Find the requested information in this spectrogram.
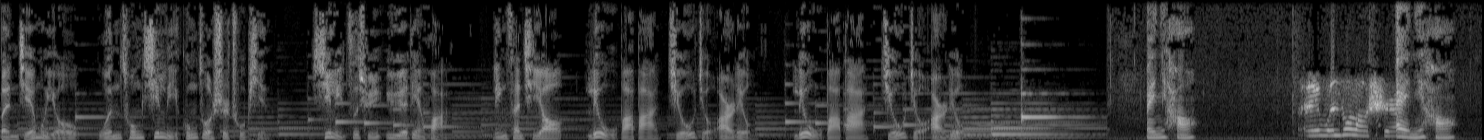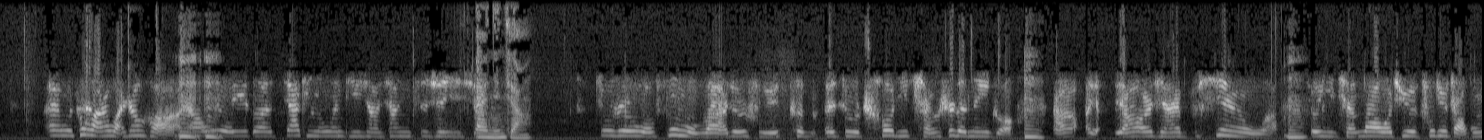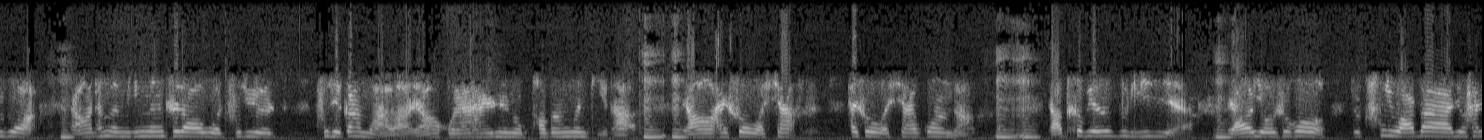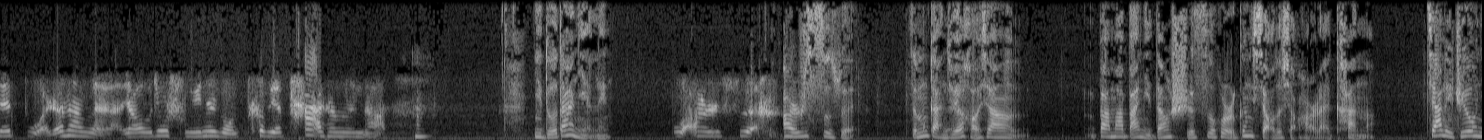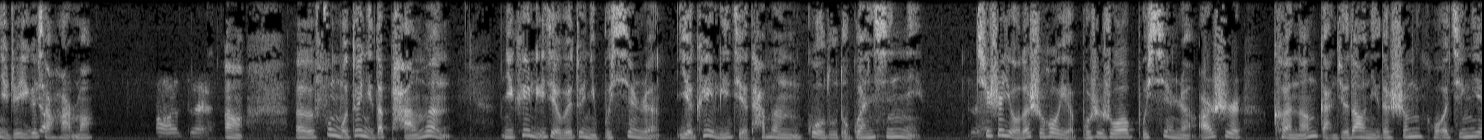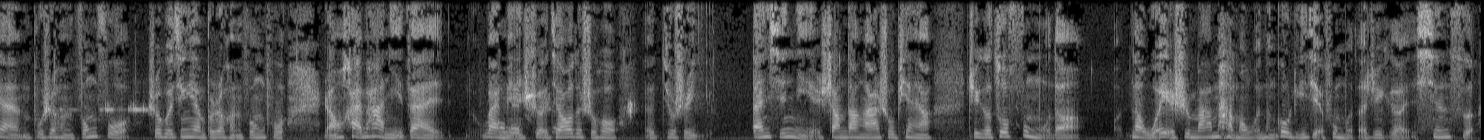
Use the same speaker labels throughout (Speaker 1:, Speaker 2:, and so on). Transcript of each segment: Speaker 1: 本节目由文聪心理工作室出品，心理咨询预约电话：零三七幺六五八八九九二六六五八八九九二六。
Speaker 2: 喂，你好。
Speaker 3: 哎，文聪老师。
Speaker 2: 哎，你好。
Speaker 3: 哎，文聪老师，晚上好。
Speaker 2: 嗯
Speaker 3: 然后我有一个家庭的问题，想向你咨询一下。
Speaker 2: 哎，您讲。
Speaker 3: 就是我父母吧，就是属于特别呃，就是超级强势的那种。
Speaker 2: 嗯
Speaker 3: 然后，哎呀然后而且还不信任我。
Speaker 2: 嗯
Speaker 3: 就以前吧，我去出去找工作，
Speaker 2: 嗯
Speaker 3: 然后他们明明知道我出去出去干嘛了，然后回来还是那种刨根问底的，
Speaker 2: 嗯嗯
Speaker 3: 然后还说我瞎，还说我瞎逛的，
Speaker 2: 嗯嗯
Speaker 3: 然后特别的不理解。
Speaker 2: 嗯
Speaker 3: 然后有时候就出去玩吧，就还得躲着他们，然后我就属于那种特别怕他们的。
Speaker 2: 你多大年龄？
Speaker 3: 我二十四，
Speaker 2: 二十四岁，怎么感觉好像爸妈把你当十四或者更小的小孩来看呢？家里只有你这一个小孩吗？
Speaker 3: 哦对，
Speaker 2: 嗯，呃，父母对你的盘问，你可以理解为对你不信任，也可以理解他们过度的关心你。其实有的时候也不是说不信任，而是可能感觉到你的生活经验不是很丰富，社会经验不是很丰富，然后害怕你在外面社交的时候，呃，就是担心你上当啊、受骗啊。这个做父母的，那我也是妈妈嘛，我能够理解父母的这个心思，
